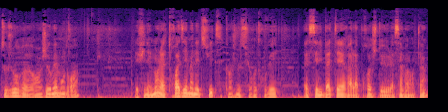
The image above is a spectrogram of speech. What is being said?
toujours rangé au même endroit. Et finalement, la troisième année de suite, quand je me suis retrouvé célibataire à l'approche de la Saint-Valentin,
